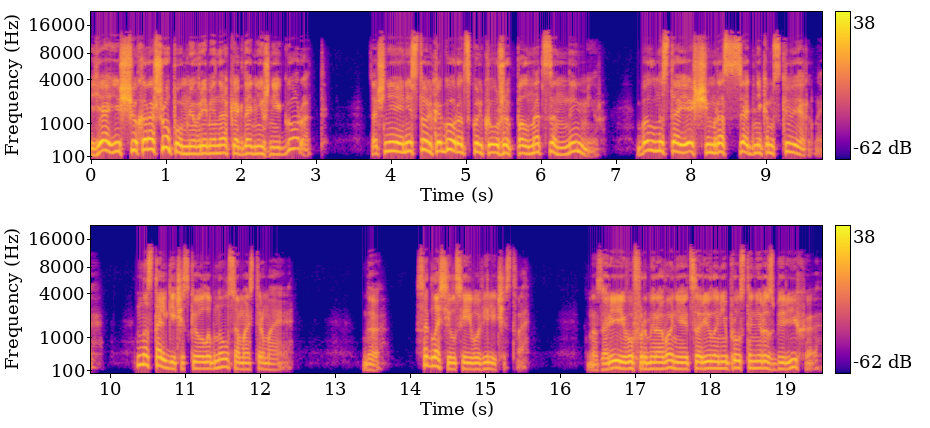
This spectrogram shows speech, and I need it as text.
Я еще хорошо помню времена, когда Нижний город, точнее, не столько город, сколько уже полноценный мир, был настоящим рассадником скверны. Ностальгически улыбнулся мастер Майя. Да, согласился его величество. На заре его формирования царила не просто неразбериха,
